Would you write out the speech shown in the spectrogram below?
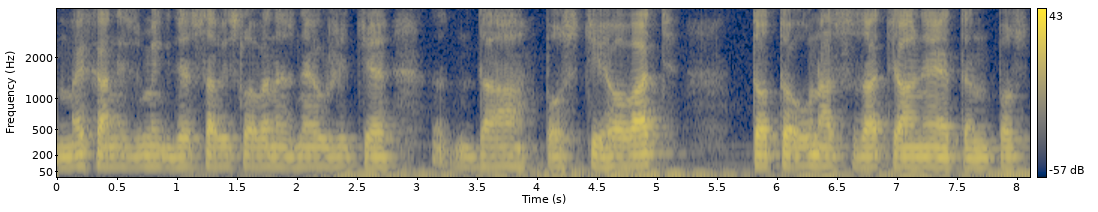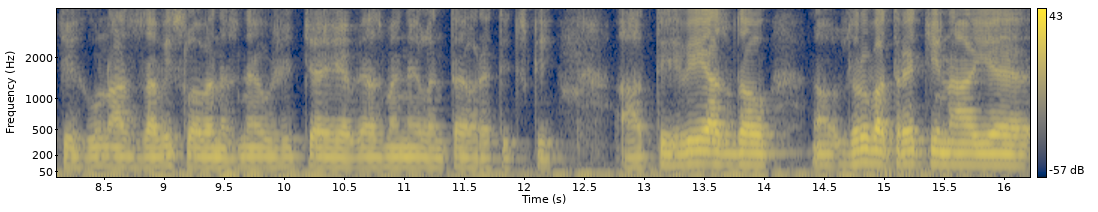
mechanizmy, kde sa vyslovené zneužitie dá postihovať toto u nás zatiaľ nie je ten postih, u nás za vyslovené zneužitie je viac menej len teoretický. A tých výjazdov, no, zhruba tretina je e,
